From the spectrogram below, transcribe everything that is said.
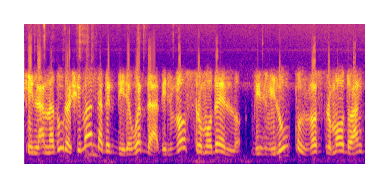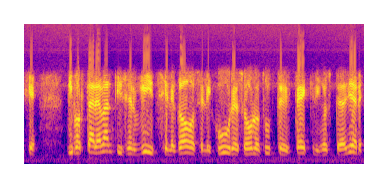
che la natura ci manda per dire guardate il vostro modello di sviluppo, il vostro modo anche di portare avanti i servizi, le cose, le cure solo tutte tecniche ospedaliere,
